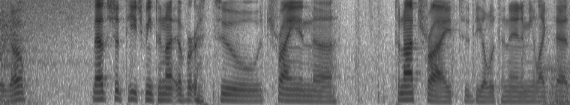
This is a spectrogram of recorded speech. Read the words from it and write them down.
There we go. That should teach me to not ever to try and uh, to not try to deal with an enemy like that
